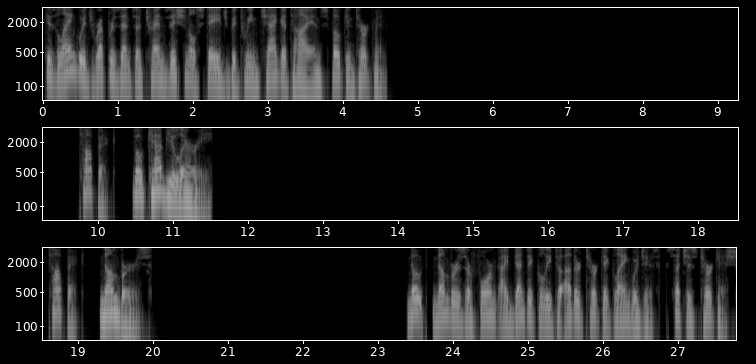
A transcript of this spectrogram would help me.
His language represents a transitional stage between Chagatai and spoken Turkmen. Vocabulary Numbers Note, numbers are formed identically to other Turkic languages, such as Turkish.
